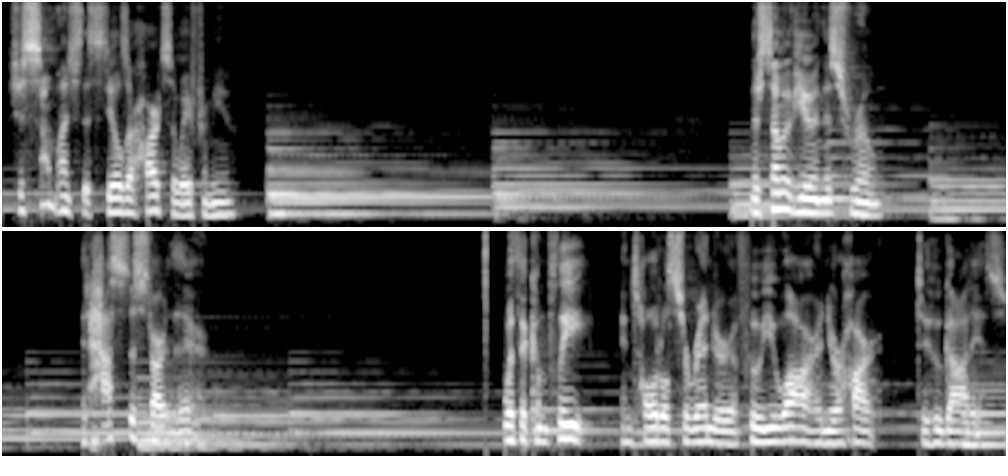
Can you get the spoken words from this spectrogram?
There's just so much that steals our hearts away from you. There's some of you in this room. It has to start there with a complete and total surrender of who you are and your heart to who God is.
